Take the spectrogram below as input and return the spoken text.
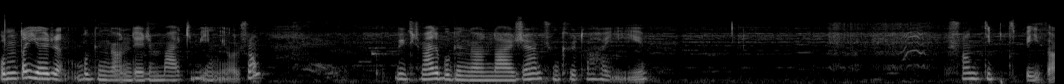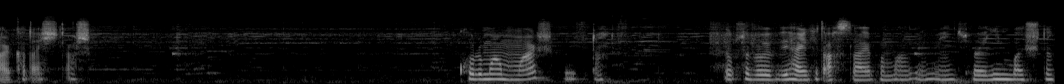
Bunu da yarın bugün gönderirim belki bilmiyorum. Büyük ihtimalle bugün göndereceğim çünkü daha iyi. Şu an dip dibeyiz arkadaşlar. Korumam var o yüzden. Yoksa böyle bir hareket asla yapamazdım yani söyleyeyim başta.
